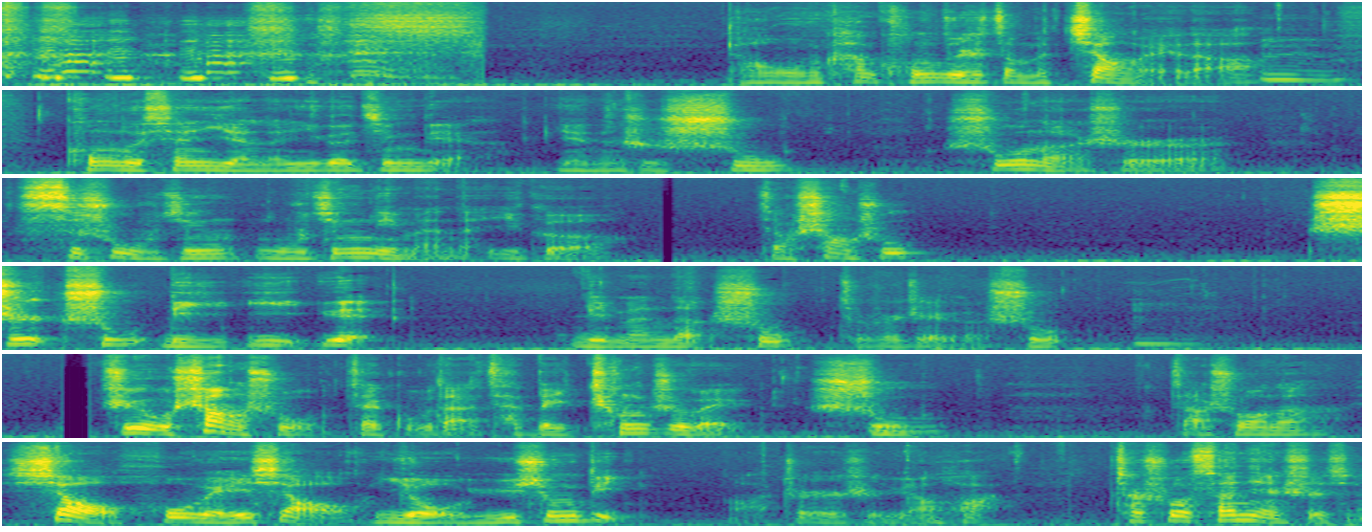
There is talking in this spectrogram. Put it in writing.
然后我们看孔子是怎么降维的啊？嗯孔子先引了一个经典，引的是书，书呢是四书五经五经里面的一个叫尚书，诗书礼易乐里面的书就是这个书，嗯，只有尚书在古代才被称之为书。书咋说呢？孝乎为孝，友于兄弟啊，这是原话。他说三件事情，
